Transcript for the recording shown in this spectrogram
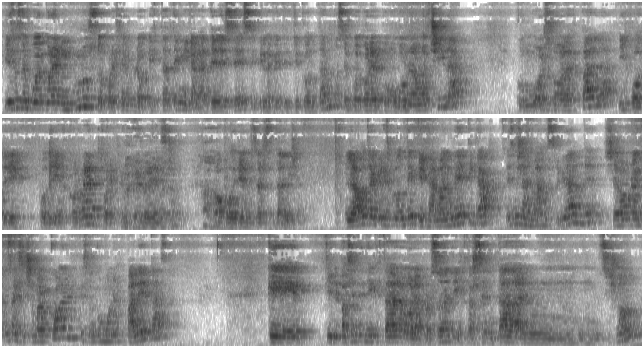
Y eso se puede poner incluso, por ejemplo, esta técnica, la TDCS, que es la que te estoy contando, se puede poner como con una mochila, con un bolso a la espalda y podrías, podrías correr, por ejemplo, con eso. O podrías hacer sentadillas. La otra que les conté, que es la magnética, esa ya es más grande, lleva una cosa que se llama coil, que son como unas paletas, que el paciente tiene que estar, o la persona tiene que estar sentada en un, sillón,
